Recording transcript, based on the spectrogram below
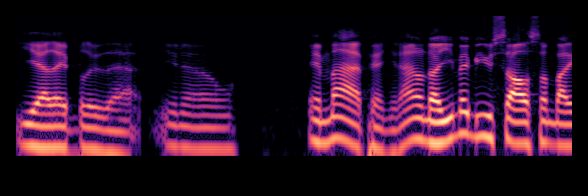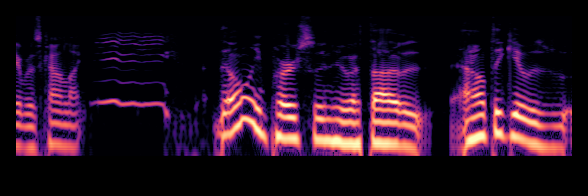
yeah, they blew that, you know in my opinion. I don't know. You maybe you saw somebody was kind of like, eh. The only person who I thought was, I don't think it was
